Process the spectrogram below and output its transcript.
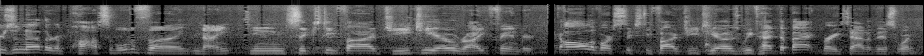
Here's another impossible to find 1965 GTO right fender. Like all of our 65 GTOs, we've had the back brace out of this one.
